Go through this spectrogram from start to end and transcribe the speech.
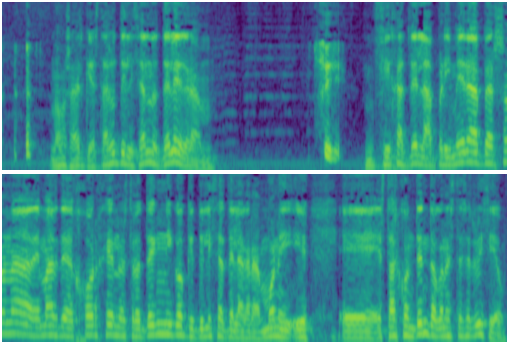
Vamos a ver, que estás utilizando Telegram. sí. Fíjate, la primera persona, además de Jorge, nuestro técnico, que utiliza Telegram. Bueno, y, eh, ¿estás contento con este servicio?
